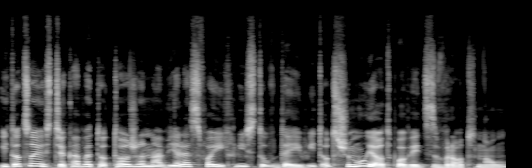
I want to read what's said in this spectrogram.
I to, co jest ciekawe, to to, że na wiele swoich listów David otrzymuje odpowiedź zwrotną.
